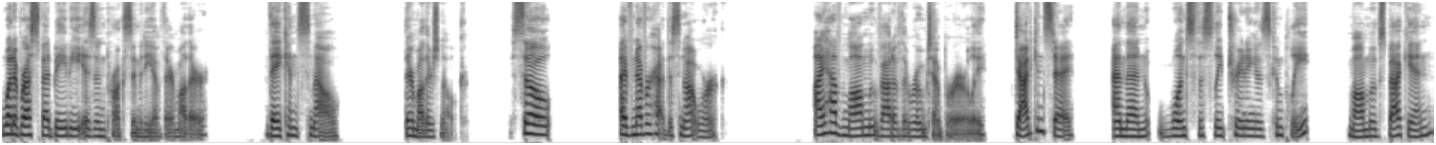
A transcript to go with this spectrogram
when a breastfed baby is in proximity of their mother, they can smell their mother's milk. So I've never had this not work. I have mom move out of the room temporarily. Dad can stay. And then once the sleep training is complete, mom moves back in.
